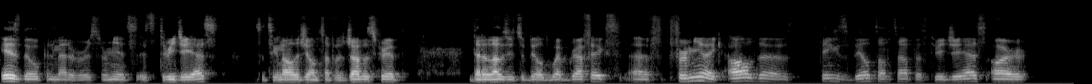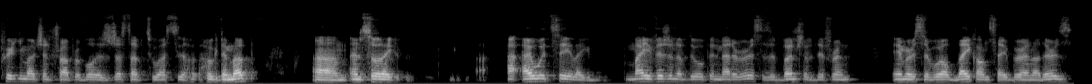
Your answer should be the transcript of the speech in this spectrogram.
is the open metaverse. For me, it's it's Three.js. It's a technology on top of JavaScript that allows you to build web graphics. Uh, for me, like all the things built on top of Three.js are pretty much interoperable. It's just up to us to hook them up. Um, and so, like, I, I would say, like, my vision of the open metaverse is a bunch of different immersive world, like onCyber and others,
